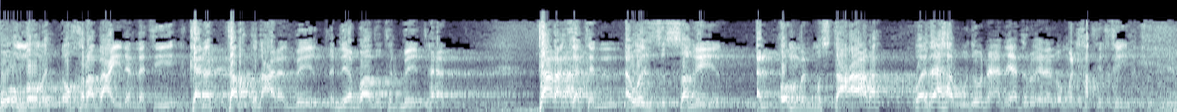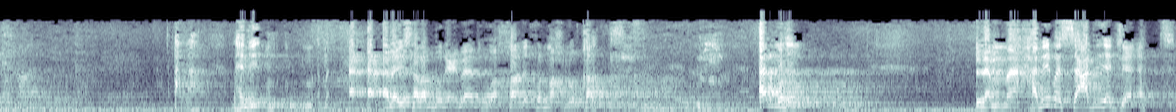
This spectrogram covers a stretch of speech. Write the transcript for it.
وأمهم الأخرى بعيدة التي كانت ترقد على البيض اللي باضت البيض هذا. تركت الأوز الصغير الأم المستعارة وذهبوا دون أن يدروا إلى الأم الحقيقية. هذه أليس رب العباد هو خالق المخلوقات؟ المهم لما حليمة السعدية جاءت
